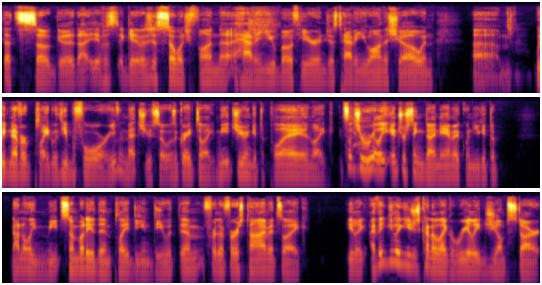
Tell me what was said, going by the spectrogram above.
That's so good. I, it was again, it was just so much fun uh, having you both here and just having you on the show. And um, we'd never played with you before or even met you, so it was great to like meet you and get to play. And like, it's such a really interesting dynamic when you get to not only meet somebody then play D and D with them for the first time. It's like you like I think you like you just kind of like really jumpstart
